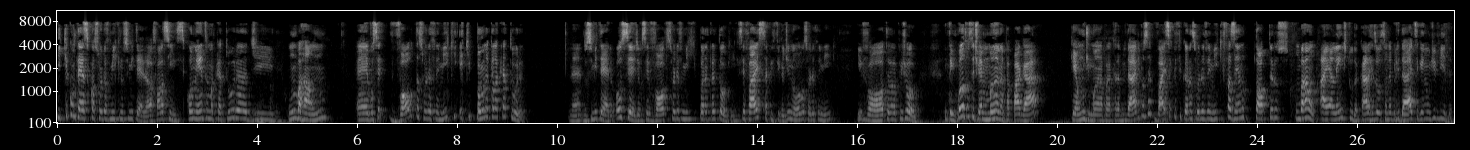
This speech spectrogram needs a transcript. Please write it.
e o que acontece com a Sword of Mickey no cemitério? Ela fala assim: quando entra uma criatura de 1/1, é, você volta a Sword of Mickey equipando aquela criatura né, do cemitério. Ou seja, você volta a Sword of Mickey equipando aquele token. O que você faz? Sacrifica de novo a Sword of Mickey e volta para o jogo. Então, enquanto você tiver mana para pagar, que é um de mana para cada habilidade, você vai sacrificando a Sword of Mickey fazendo Tópteros 1/1. Aí, além de tudo, a cada resolução de habilidade você ganha um de vida.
